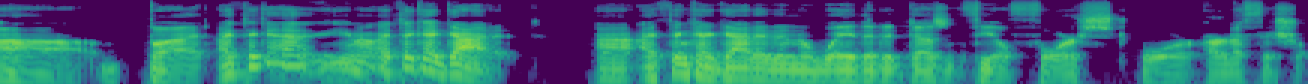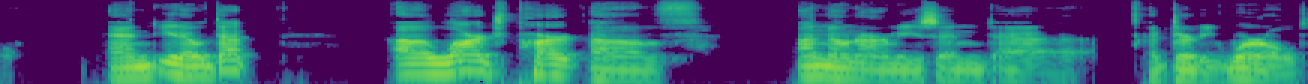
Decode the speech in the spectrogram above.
Uh, but I think I, you know, I think I got it. Uh, I think I got it in a way that it doesn't feel forced or artificial. And you know that a large part of unknown armies and uh, a dirty world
